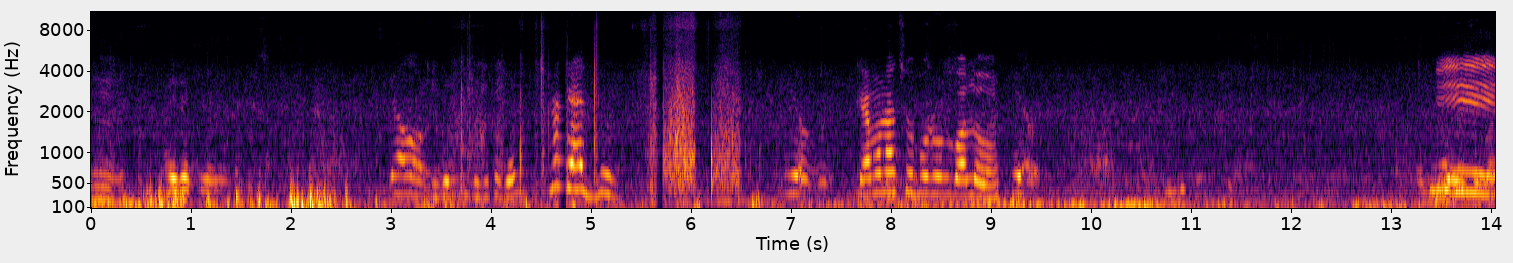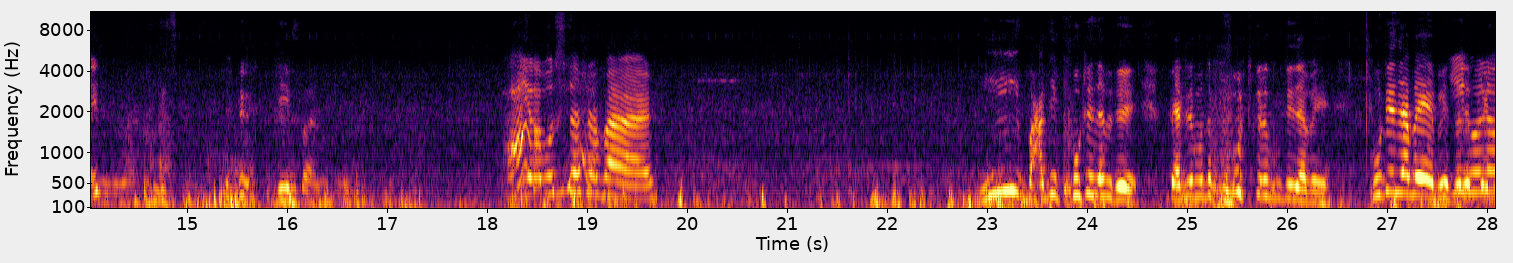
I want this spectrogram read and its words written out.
হুম বল। কেমন আছো বরুণ বলো? ডিম পার। কি অবস্থা সবার? ই বাজি ফুটে যাবে পেটের মধ্যে ফুট করে ফুটে যাবে। ফুটে যাবে ভেতরে হলো?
